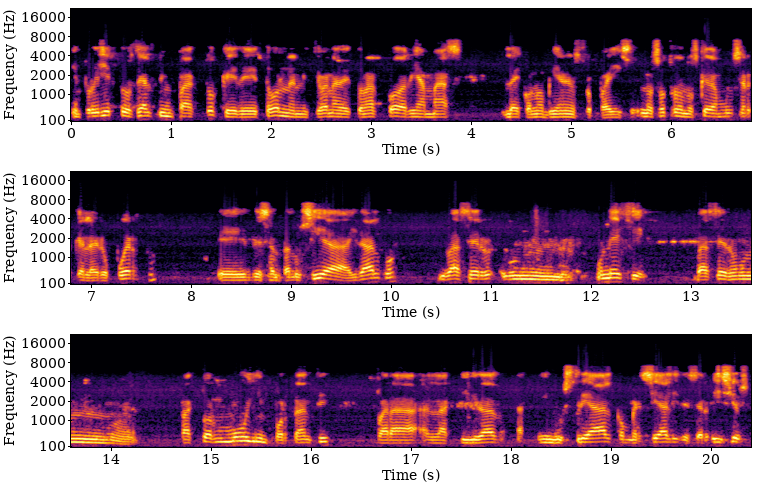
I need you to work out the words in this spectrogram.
en proyectos de alto impacto que detonan y que van a detonar todavía más la economía de nuestro país. Nosotros nos queda muy cerca el aeropuerto eh, de Santa Lucía a Hidalgo y va a ser un eje, va a ser un factor muy importante para la actividad industrial, comercial y de servicios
